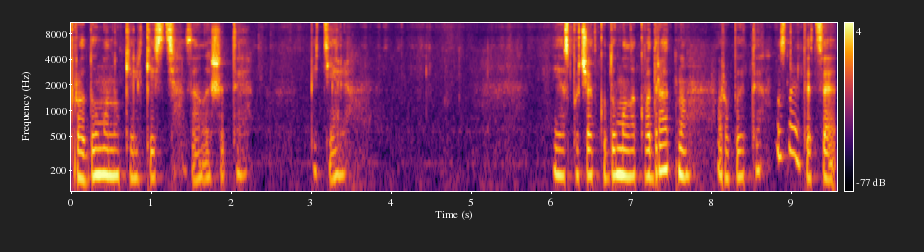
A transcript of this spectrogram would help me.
продуману кількість залишити петель. Я спочатку думала квадратно робити. Ну, знаєте, це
